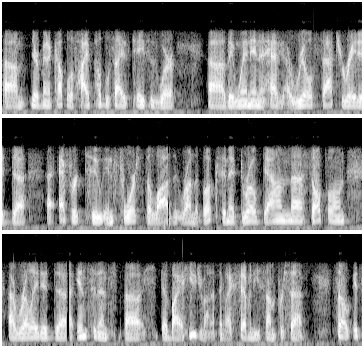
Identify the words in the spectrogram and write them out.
Um, there have been a couple of high publicized cases where uh, they went in and had a real saturated uh, uh, effort to enforce the laws that were on the books, and it drove down uh, cell phone uh, related uh, incidents uh, by a huge amount. I think like 70 some percent. So it's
